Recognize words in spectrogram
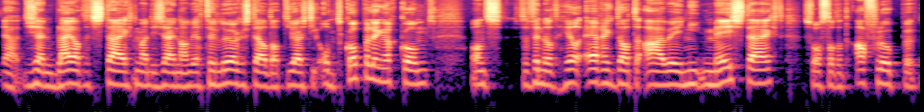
ja, die zijn blij dat het stijgt, maar die zijn dan weer teleurgesteld dat juist die ontkoppeling er komt. Want ze vinden het heel erg dat de AOW niet meestijgt, zoals dat het afgelopen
